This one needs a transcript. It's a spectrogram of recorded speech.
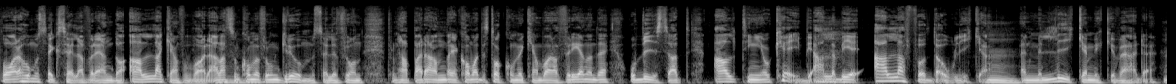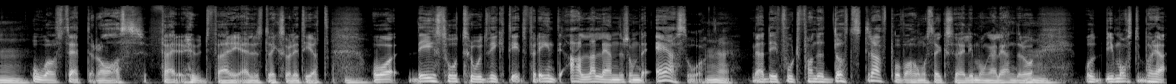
vara homosexuella för en dag. Alla kan få vara det. Alla som mm. kommer från Grums eller från, från Haparanda kan komma till Stockholm. Vi kan vara förenade och visa att allting är okej. Okay. Vi, alla, vi är alla födda olika, mm. men med lika mycket värde. Mm. Oavsett ras, färg, hudfärg eller sexualitet. Mm. Och Det är så otroligt viktigt, för det är inte alla länder som det är så. Nej. Men det är fortfarande dödsstraff på att vara homosexuell i många länder. Och, och vi måste börja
